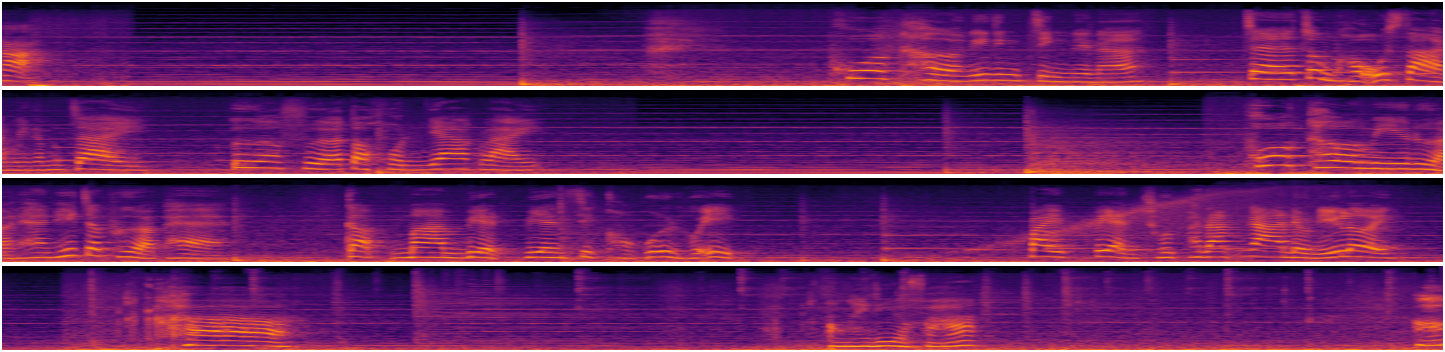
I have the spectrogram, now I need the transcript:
ค่ะ พวกเธอนี่จริง ๆ เลยนะ เจ๊จุ๋มเขาอุตส่าห์มีน้ำใจ เอื้อเฟื้อต่อคนยากไร้ พวกเธอมีเหลือแทนที่จะเผื่อแผ่ กลับมาเบียดเบียนสิทธิ์ของคนอื่นเขาอีก ไปเปลี่ยนชุดพนักงานเดี๋ยวนี้เลย ค่ะ เอาไงดีอะฟ้า อ๋อ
